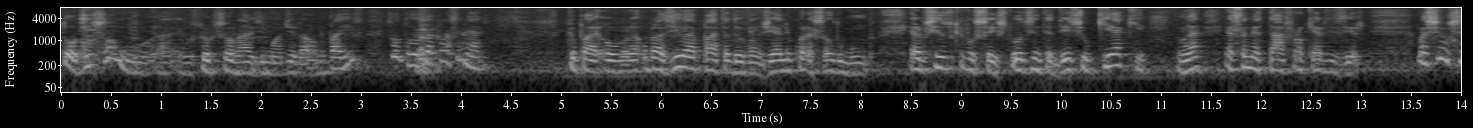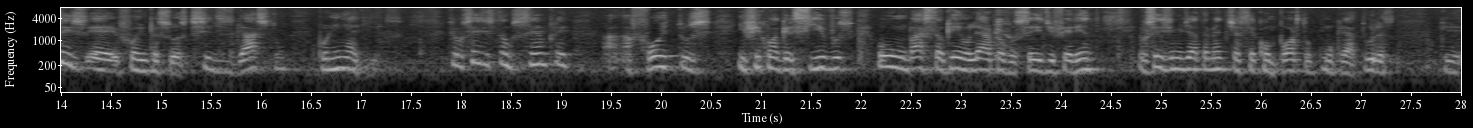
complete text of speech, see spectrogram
Todos são eh, os profissionais, de modo geral, no país, são todos da classe média. o, Brasil é a pátria do Evangelho e o coração do mundo. Era preciso que vocês todos entendessem o que é que não é, essa metáfora quer dizer. Mas se vocês é, forem pessoas que se desgastam por ninharias, se vocês estão sempre afoitos e ficam agressivos, ou um, basta alguém olhar para vocês diferente, vocês imediatamente já se comportam como criaturas que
